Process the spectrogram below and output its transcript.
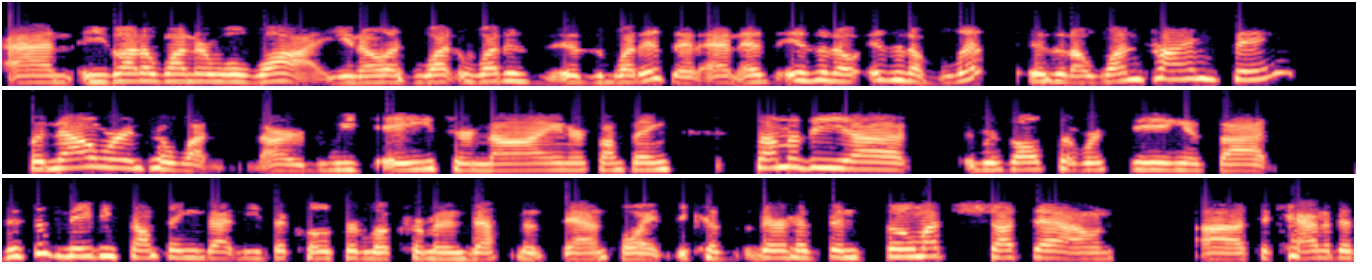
and you got to wonder, well, why? You know, like what what is, is what is it? And is, is it a is it a blip? Is it a one time thing? But now we're into what our week eight or nine or something. Some of the uh, results that we're seeing is that this is maybe something that needs a closer look from an investment standpoint because there has been so much shutdown uh, to cannabis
